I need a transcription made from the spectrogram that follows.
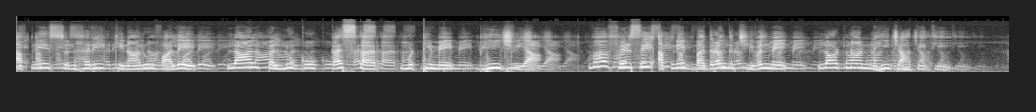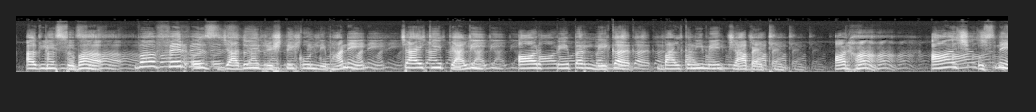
अपने सुनहरे किनारों वाले लाल पल्लू को कसकर मुट्ठी में भींच लिया। वह फिर से अपने बदरंग जीवन में लौटना नहीं चाहती थी। अगली सुबह वह फिर उस जादुई रिश्ते को निभाने चाय की प्याली और पेपर लेकर बालकनी में जा बैठी। और हाँ आज उसने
